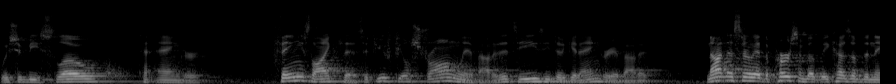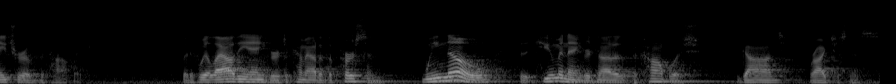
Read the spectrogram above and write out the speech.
We should be slow to anger Things like this, if you feel strongly about it, it's easy to get angry about it. Not necessarily at the person, but because of the nature of the topic. But if we allow the anger to come out of the person, we know that human anger does not accomplish God's righteousness.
